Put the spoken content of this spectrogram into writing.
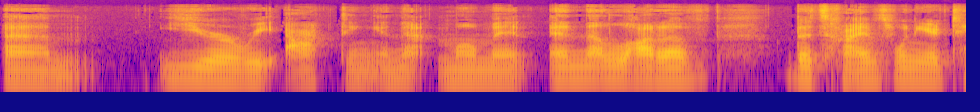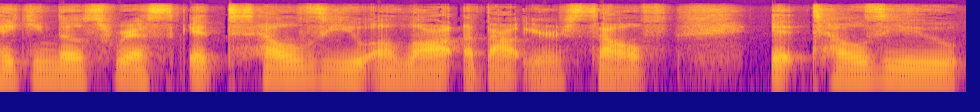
Um, you're reacting in that moment. And a lot of the times when you're taking those risks it tells you a lot about yourself it tells you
